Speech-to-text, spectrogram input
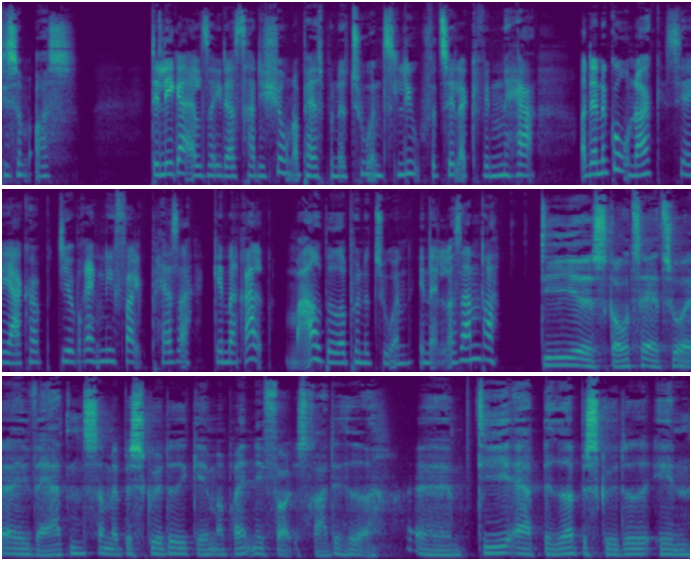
ligesom os. Det ligger altså i deres tradition at passe på naturens liv, fortæller kvinden her. Og den er god nok, siger Jakob. De oprindelige folk passer generelt meget bedre på naturen end alle os andre. De øh, skovterritorier i verden, som er beskyttet igennem oprindelige folks rettigheder, øh, de er bedre beskyttet end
